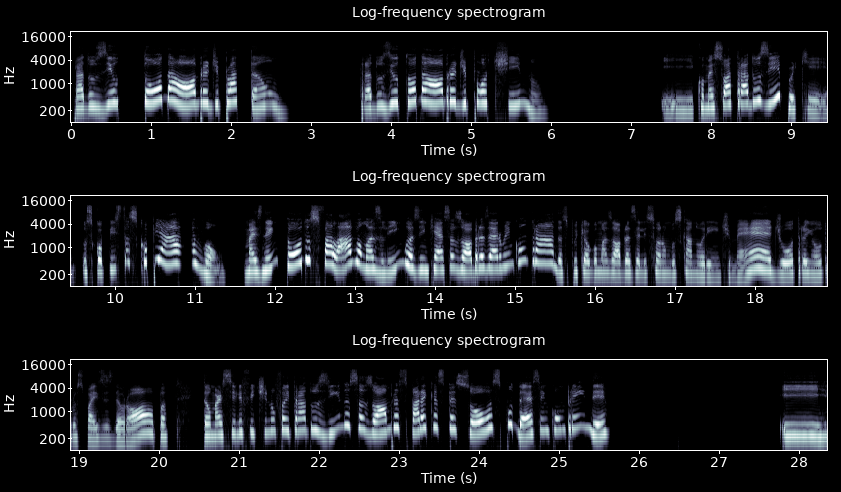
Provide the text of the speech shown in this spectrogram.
traduziu toda a obra de Platão, traduziu toda a obra de Plotino. E começou a traduzir, porque os copistas copiavam, mas nem todos falavam as línguas em que essas obras eram encontradas, porque algumas obras eles foram buscar no Oriente Médio, outra em outros países da Europa. Então, Marcílio Fitino foi traduzindo essas obras para que as pessoas pudessem compreender. E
